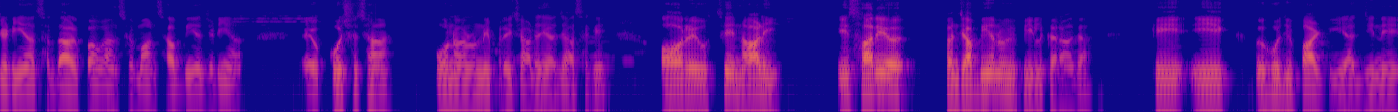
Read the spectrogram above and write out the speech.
ਜਿਹੜੀਆਂ ਸਰਦਾਰ ਭਗਵੰਤ ਸਿੰਘ ਮਾਨ ਸਾਹਿਬ ਦੀਆਂ ਜਿਹੜੀਆਂ ਕੋਸ਼ਿਸ਼ਾਂ ਉਹਨਾਂ ਨੂੰ ਨਿਪਰੇ ਚਾੜਿਆ ਜਾ ਸਕੇ ਔਰ ਉਸੇ ਨਾਲ ਹੀ ਇਹ ਸਾਰੇ ਪੰਜਾਬੀਆਂ ਨੂੰ ਅਪੀਲ ਕਰਾਂਗਾ ਕਿ ਇਹ ਇੱਕ ਇਹੋ ਜਿਹੀ ਪਾਰਟੀ ਆ ਜਿਨੇ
